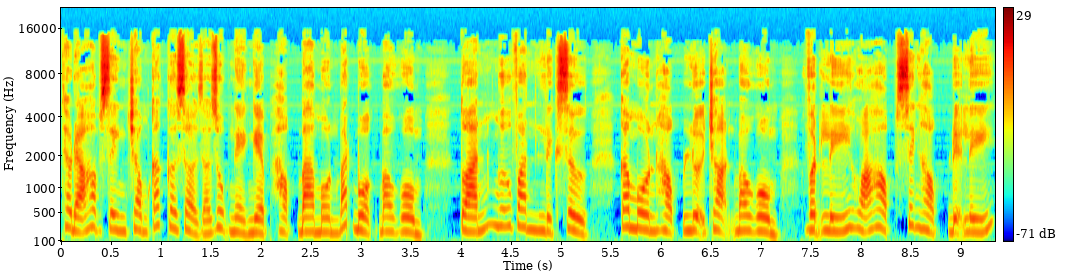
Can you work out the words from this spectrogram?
Theo đó, học sinh trong các cơ sở giáo dục nghề nghiệp học 3 môn bắt buộc bao gồm toán, ngữ văn, lịch sử, các môn học lựa chọn bao gồm vật lý, hóa học, sinh học, địa lý.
